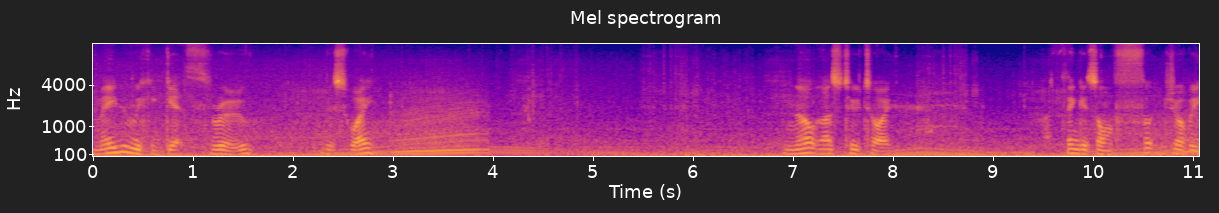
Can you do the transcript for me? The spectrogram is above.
Maybe we could get through this way. No, that's too tight. I think it's on foot jobby.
